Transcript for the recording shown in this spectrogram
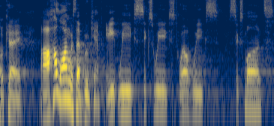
Okay. Uh, how long was that boot camp? Eight weeks, six weeks, 12 weeks, six months?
